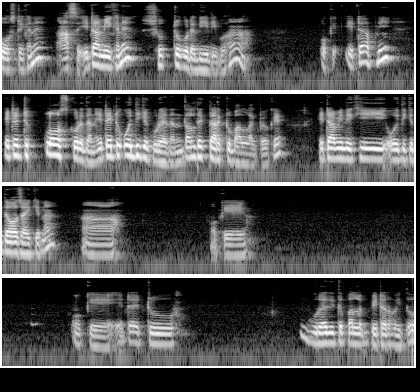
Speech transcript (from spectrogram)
পোস্ট এখানে আছে। এটা আমি এখানে সূত্র করে দিয়ে দিব হ্যাঁ? ওকে এটা আপনি, এটা একটু ক্লোজ করে দেন। এটা একটু ওই দিকে ঘুরে দেন। তাহলে দেখতে আর একটু ভালো লাগবে ওকে এটা আমি দেখি ওই দিকে দেওয়া যায় কিনা। ওকে ওকে, এটা একটু ঘুরাই দিতে পারলে বেটার হইতো।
